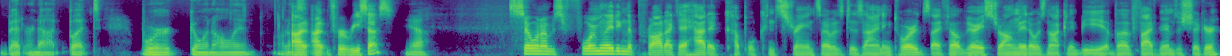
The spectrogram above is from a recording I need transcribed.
bet or not, but we're going all in. on this." on, on- for recess. Yeah. So when I was formulating the product, I had a couple constraints I was designing towards. I felt very strongly that I was not going to be above five grams of sugar.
